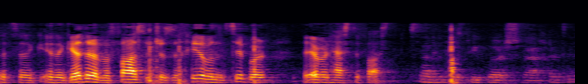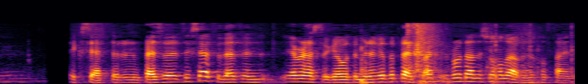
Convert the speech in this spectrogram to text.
it's in the gather of a fast which is a chiyuv and the tzibur that everyone has to fast. It's. Accepted and place it's accepted, that then everyone has to go with the minhag of the place. Like we brought down the Shulchan Aruch and Hilchos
